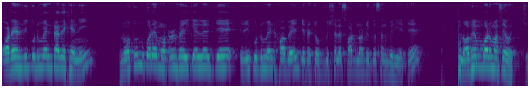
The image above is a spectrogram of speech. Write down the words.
পরের রিক্রুটমেন্টটা দেখে নিই। নতুন করে মোটর ভেহিকেলের যে রিক্রুটমেন্ট হবে, যেটা চব্বিশ সালে শর্ট নোটিফিকেশন বেরিয়েছে, নভেম্বর মাসে হচ্ছে।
